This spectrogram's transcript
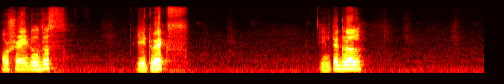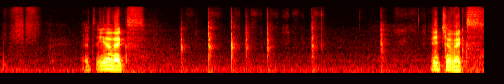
How should I do this? A to x integral that is a of x h of x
